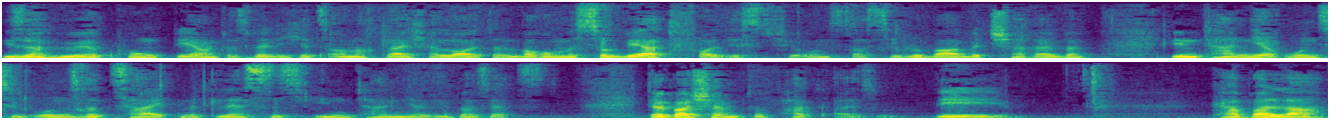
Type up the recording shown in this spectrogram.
Dieser Höhepunkt, der, und das werde ich jetzt auch noch gleich erläutern, warum es so wertvoll ist für uns, dass die Lubavitcher Rebbe den Tanja uns in unsere Zeit mit Lessons in Tanja übersetzt. Der Baal hat also die Kabbalah,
